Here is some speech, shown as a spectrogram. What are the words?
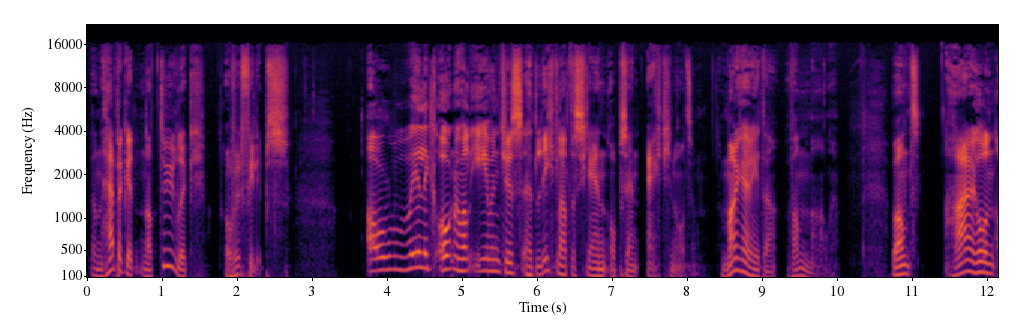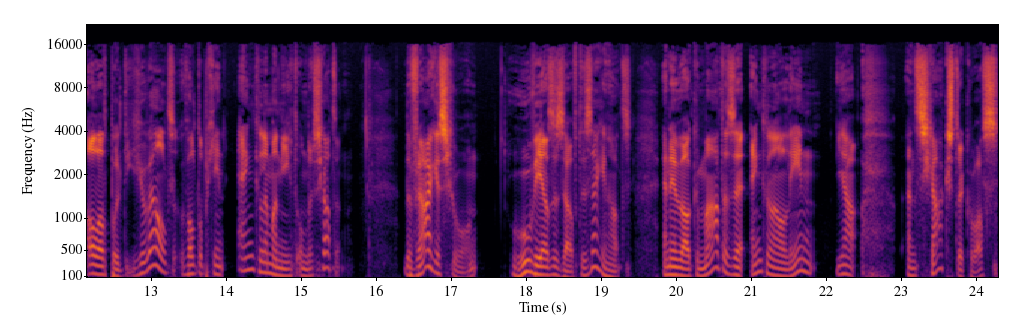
Dan heb ik het natuurlijk over Philips. Al wil ik ook nog wel eventjes het licht laten schijnen op zijn echtgenote, Margaretha van Malen. Want haar rol in al dat politieke geweld valt op geen enkele manier te onderschatten. De vraag is gewoon hoeveel ze zelf te zeggen had en in welke mate ze enkel en alleen ja, een schaakstuk was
